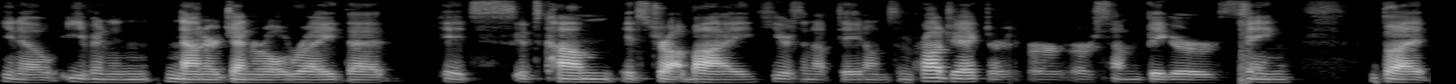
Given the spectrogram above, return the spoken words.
you know, even in Nouner General, right, that it's it's come, it's dropped by. Here's an update on some project or, or, or some bigger thing, but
